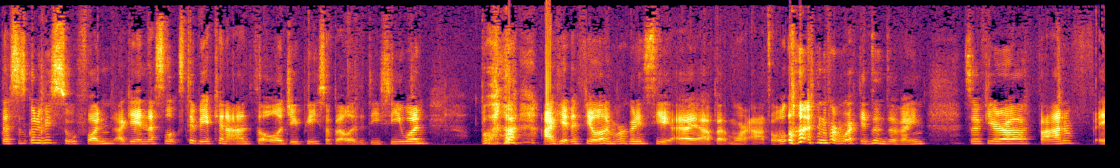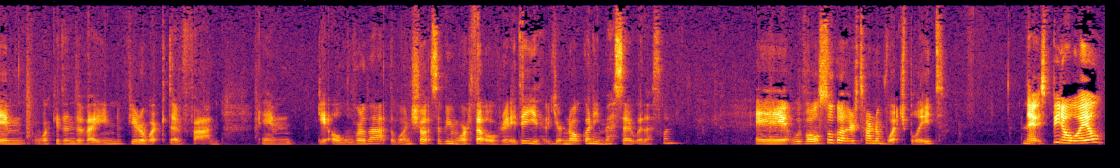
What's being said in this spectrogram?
This is going to be so fun. Again, this looks to be a kind of anthology piece, a bit like the DC one. But I get the feeling we're going to see a, a bit more adult for Wicked and Divine. So if you're a fan of um, Wicked and Divine, if you're a Wicked fan, um, get all over that. The one shots have been worth it already. You're not going to miss out with this one. Uh, we've also got the return of Witchblade. Now it's been a while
